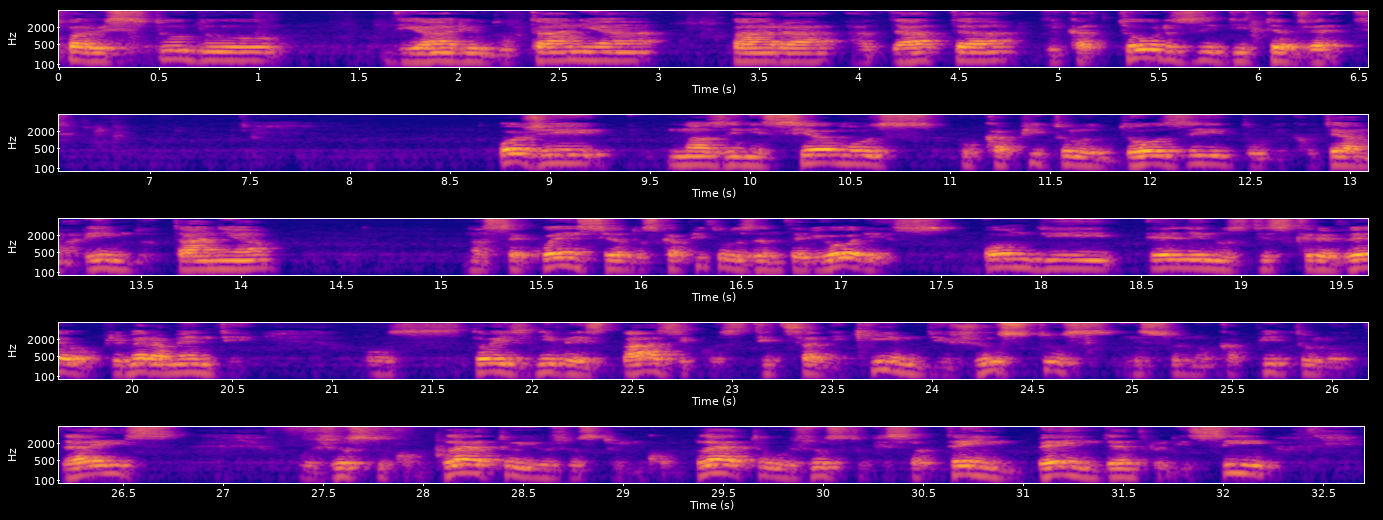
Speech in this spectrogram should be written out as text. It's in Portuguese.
Vamos para o estudo diário do Tânia para a data de 14 de Tevet. Hoje nós iniciamos o capítulo 12 do Likutei Amarim do Tânia, na sequência dos capítulos anteriores, onde ele nos descreveu, primeiramente, os dois níveis básicos de tzadikim, de justos, isso no capítulo 10, o justo completo e o justo incompleto, o justo que só tem bem dentro de si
